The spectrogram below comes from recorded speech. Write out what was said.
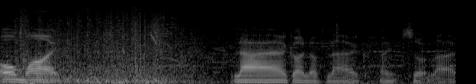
Oh my. Lag, I love lag. Thanks, not lag.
